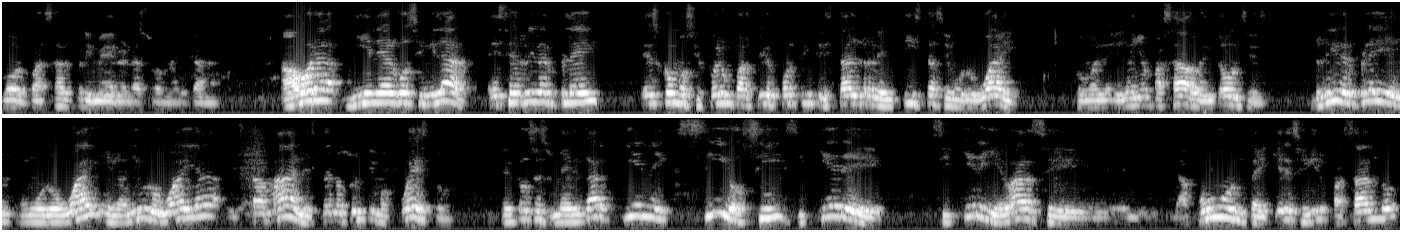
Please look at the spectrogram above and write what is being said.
por pasar primero en la Sudamericana. Ahora viene algo similar. Ese River Plate es como si fuera un partido Sporting Cristal rentistas en Uruguay, como el, el año pasado. Entonces, River Plate en, Uruguay, en la Liga Uruguaya, está mal, está en los últimos puestos. Entonces, Melgar tiene sí o sí, si quiere, si quiere llevarse la punta y quiere seguir pasando,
